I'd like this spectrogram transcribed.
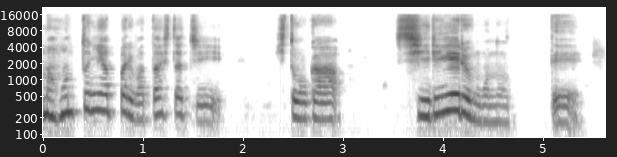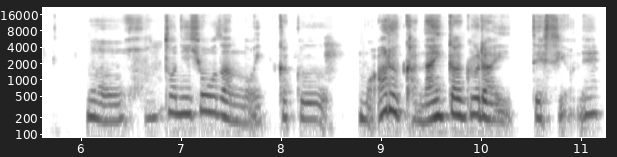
ま、ほんとにやっぱり私たち人が知り得るものって、もうほんとに氷山の一角もあるかないかぐらいですよね。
